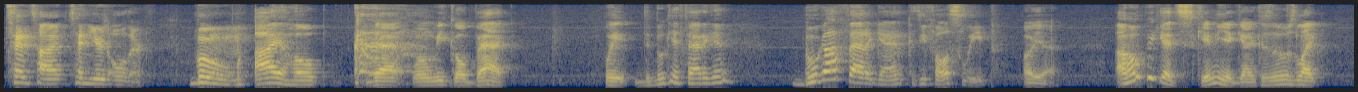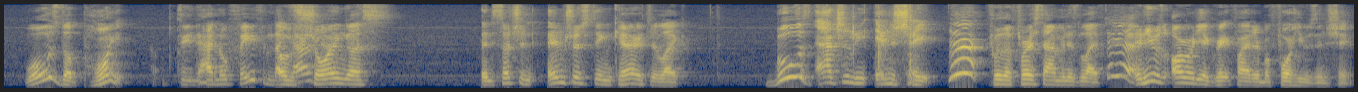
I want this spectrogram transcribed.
ten time, ten years older. Boom. I hope that when we go back, wait, did Boo get fat again? Boo got fat again because he fell asleep. Oh yeah. I hope he gets skinny again because it was like, what was the point They had no faith in that of character. showing us in such an interesting character like Boo was actually in shape Yeah. for the first time in his life, Yeah, yeah. and he was already a great fighter before he was in shape.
